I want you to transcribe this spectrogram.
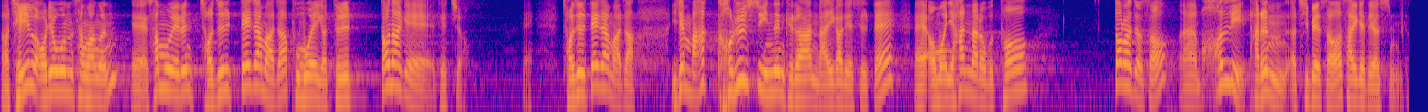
어, 제일 어려운 상황은 예, 사무엘은 젖을 떼자마자 부모의 곁을 떠나게 됐죠. 예, 젖을 떼자마자 이제 막 걸을 수 있는 그러한 나이가 됐을 때 예, 어머니 한나로부터 떨어져서 멀리 다른 집에서 살게 되었습니다.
